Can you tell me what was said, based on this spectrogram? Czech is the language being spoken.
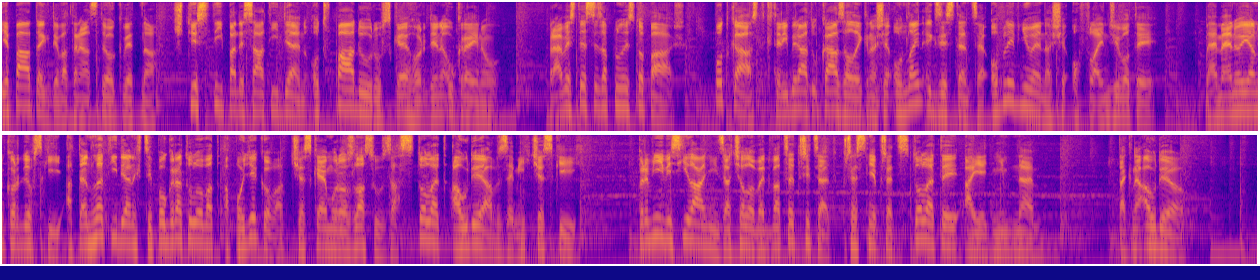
Je pátek 19. května, 450. den od vpádu ruské hordy na Ukrajinu. Právě jste si zapnuli stopáž. Podcast, který by rád ukázal, jak naše online existence ovlivňuje naše offline životy. Mé jméno je Jan Kordovský a tenhle týden chci pogratulovat a poděkovat Českému rozhlasu za 100 let audia v zemích českých. První vysílání začalo ve 2030, přesně před 100 lety a jedním dnem. Tak na audio.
